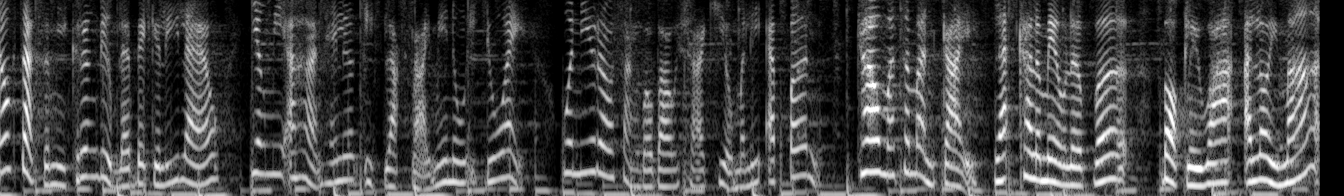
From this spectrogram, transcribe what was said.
นอกจากจะมีเครื่องดื่มและเบเกอรี่แล้ว ยังมีอาหารให้เลือกอีกหลากหลายเมนูอีกด้วย วันนี้เราสั่งเบาๆชาเขียวมะลิแอปเปิ้ลข้าวมัสมั่นไก่ และคาราเมลเลฟเวอร์ บอกเลยว่าอร่อยมาก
